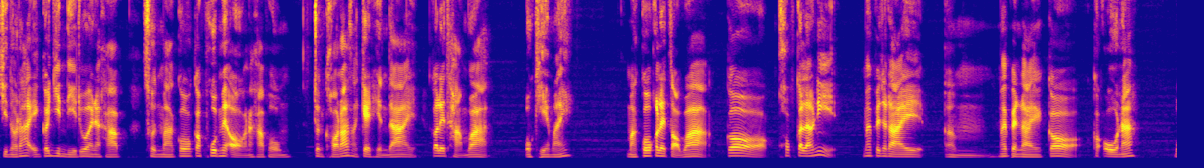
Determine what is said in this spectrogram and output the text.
จิโนราเองก็ยินดีด้วยนะครับ ส่วนมาโก้ก็พูดไม่ออกนะครับผม จนคอร่าสังเกตเห็นได้ ก็เลยถามว่า โอเคไหมมาโก้ก็เลยตอบว่าก็คบกันแล้วนี่ ไม่เป็นไรอืมไม่เป็นไรก็ก็โอนะ โบ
